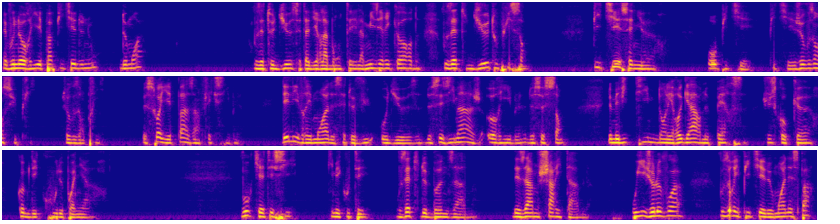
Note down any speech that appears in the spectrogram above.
Mais vous n'auriez pas pitié de nous, de moi? Vous êtes Dieu, c'est-à-dire la bonté, la miséricorde. Vous êtes Dieu tout-puissant. Pitié, Seigneur. Ô pitié, pitié, je vous en supplie, je vous en prie. Ne soyez pas inflexible. Délivrez-moi de cette vue odieuse, de ces images horribles, de ce sang, de mes victimes dont les regards ne percent jusqu'au cœur, comme des coups de poignard. Vous qui êtes ici, qui m'écoutez, vous êtes de bonnes âmes, des âmes charitables. Oui, je le vois, vous aurez pitié de moi, n'est-ce pas?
